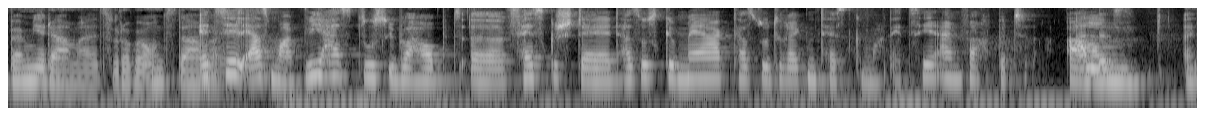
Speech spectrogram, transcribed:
bei mir damals oder bei uns damals? Erzähl erstmal, wie hast du es überhaupt äh, festgestellt? Hast du es gemerkt? Hast du direkt einen Test gemacht? Erzähl einfach bitte alles. Um, äh,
